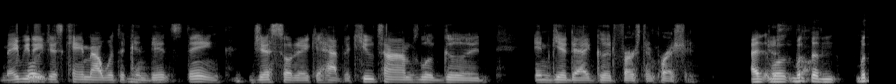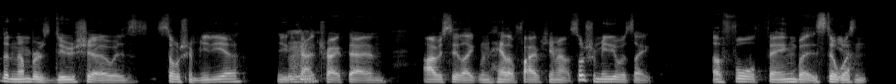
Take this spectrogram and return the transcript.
Maybe well, they just came out with the condensed thing just so they can have the queue times look good and give that good first impression. I, well, what the what the numbers do show is social media. You can mm-hmm. kind of track that, and obviously, like when Halo Five came out, social media was like a full thing, but it still yeah. wasn't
